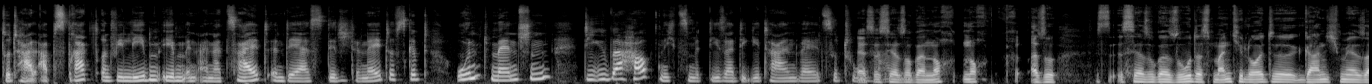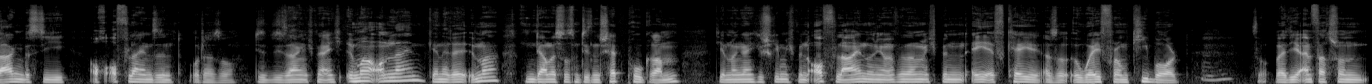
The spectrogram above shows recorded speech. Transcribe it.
total abstrakt und wir leben eben in einer Zeit, in der es Digital Natives gibt und Menschen, die überhaupt nichts mit dieser digitalen Welt zu tun haben. Es ist haben. ja sogar noch, noch, also es ist ja sogar so, dass manche Leute gar nicht mehr sagen, dass sie auch offline sind oder so. Die, die sagen, ich bin eigentlich immer online, generell immer. Und damals was mit diesen Chatprogrammen, die haben dann gar nicht geschrieben, ich bin offline und die haben einfach gesagt, ich bin AFK, also away from keyboard. Mhm. So, weil die einfach schon,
